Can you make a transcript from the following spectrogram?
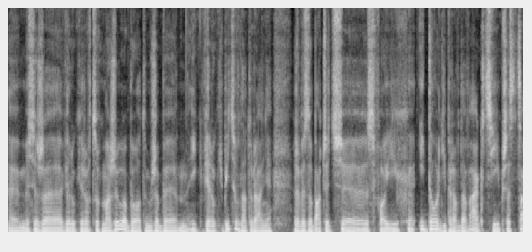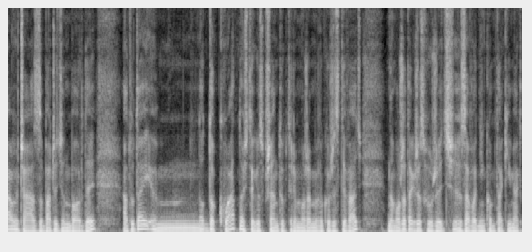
E, Myślę, że wielu kierowców marzyłoby o tym, żeby i wielu kibiców naturalnie, żeby zobaczyć e, swoich idoli, prawda, w akcji przez cały czas, zobaczyć onboardy, a tutaj mm, no, dokładność tego sprzętu, który możemy wykorzystywać, no może także służyć zawodnikom takim jak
